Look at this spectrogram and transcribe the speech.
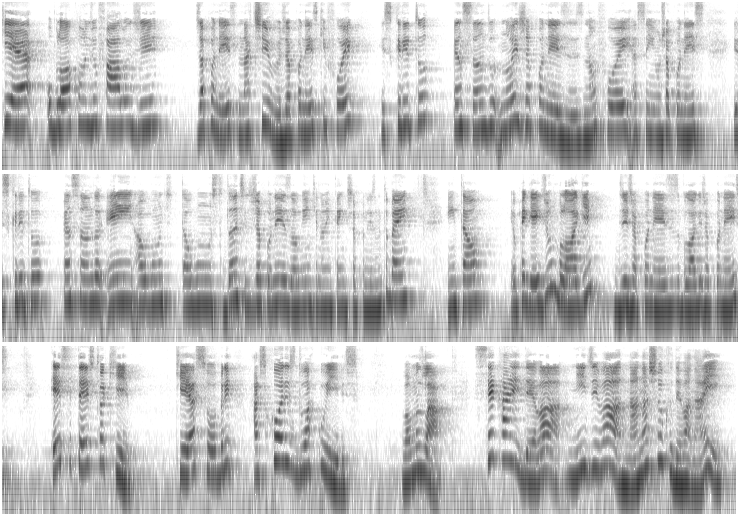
que é o bloco onde eu falo de japonês nativo, japonês que foi escrito pensando nos japoneses, não foi assim um japonês escrito pensando em algum, algum estudante de japonês, alguém que não entende japonês muito bem. Então, eu peguei de um blog de japoneses, blog japonês, esse texto aqui, que é sobre as cores do arco-íris. Vamos lá. Sekai de wa niji wa nanashoku de wa nai.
